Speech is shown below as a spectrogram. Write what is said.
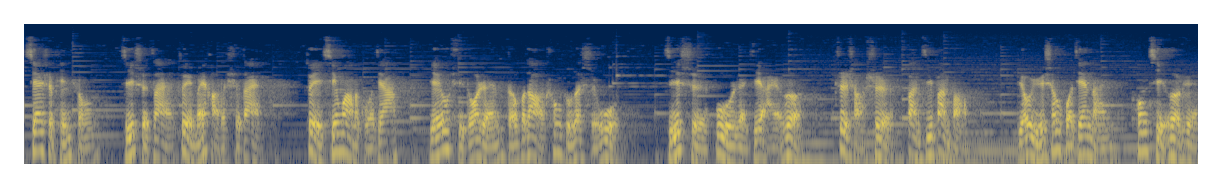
先是贫穷，即使在最美好的时代、最兴旺的国家，也有许多人得不到充足的食物。即使不忍饥挨饿，至少是半饥半饱。由于生活艰难、空气恶劣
